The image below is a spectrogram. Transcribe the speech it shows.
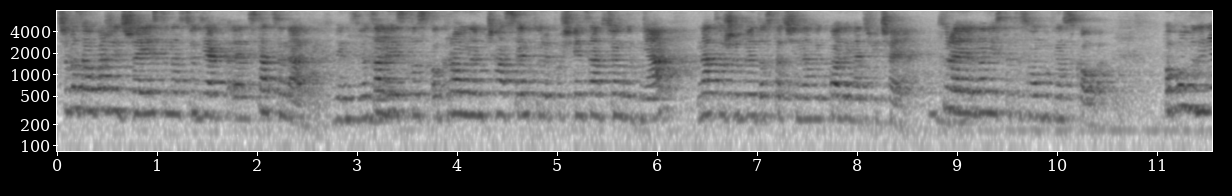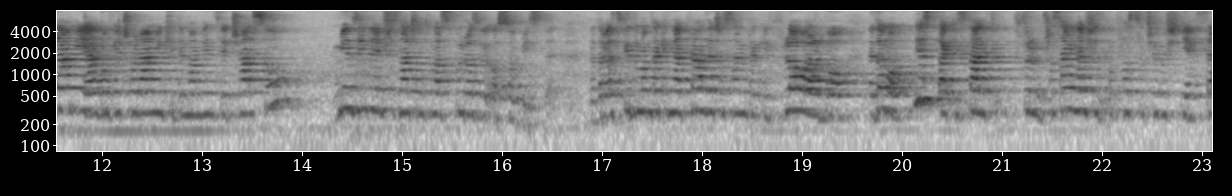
Trzeba zauważyć, że jestem na studiach e, stacjonarnych, więc związane jest to z ogromnym czasem, który poświęcam w ciągu dnia na to, żeby dostać się na wykłady, na ćwiczenia, które no niestety są obowiązkowe. Popołudniami albo wieczorami, kiedy mam więcej czasu, między innymi przeznaczam to na swój rozwój osobisty. Natomiast kiedy mam taki naprawdę czasami taki flow albo wiadomo, jest taki stan, w którym czasami nam się po prostu czegoś nie chce,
